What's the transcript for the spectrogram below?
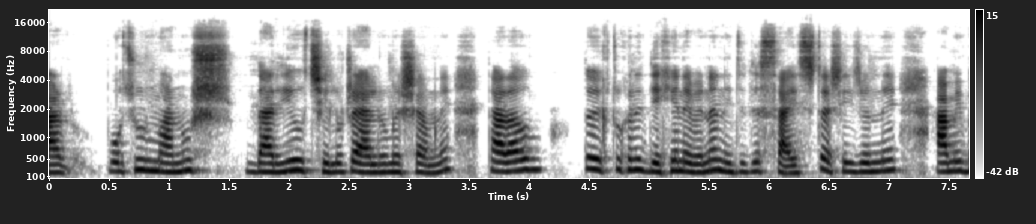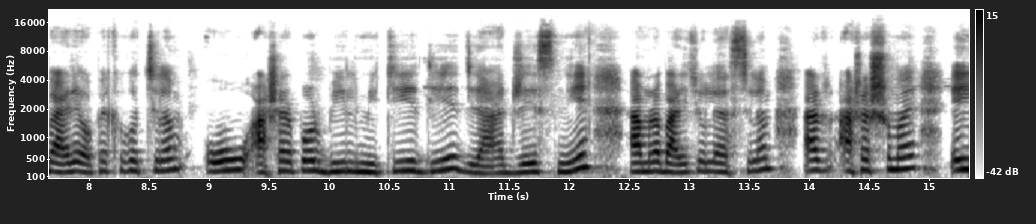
আর প্রচুর মানুষ দাঁড়িয়েও ছিল ট্রায়াল রুমের সামনে। তারাও তো একটুখানি দেখে নেবে না নিজেদের সাইজটা সেই জন্যে আমি বাইরে অপেক্ষা করছিলাম। ও আসার পর বিল মিটিয়ে দিয়ে যা ড্রেস নিয়ে আমরা বাড়ি চলে আসছিলাম। আর আসার সময় এই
